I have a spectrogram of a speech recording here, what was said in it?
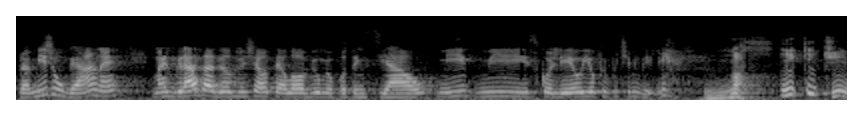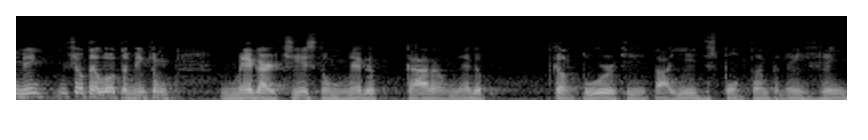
para me julgar, né? Mas graças a Deus, Michel Teló viu meu potencial, me, me escolheu e eu fui pro time dele. Nossa, e que time, hein? Michel Teló também, que é um, um mega artista, um mega cara, um mega cantor que tá aí despontando também, vem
